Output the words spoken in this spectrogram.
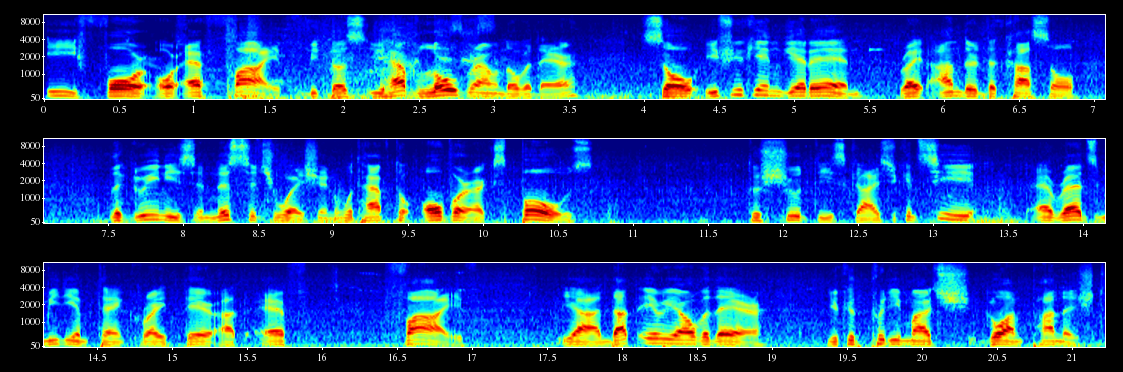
E4 or F5 because you have low ground over there so if you can get in right under the castle, the greenies in this situation would have to overexpose to shoot these guys. You can see a red's medium tank right there at F5. Yeah, that area over there, you could pretty much go unpunished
